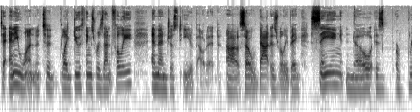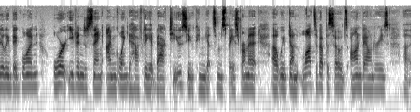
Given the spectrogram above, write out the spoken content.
to anyone to like do things resentfully and then just eat about it. Uh, so that is really big. Saying no is a really big one, or even just saying, I'm going to have to get back to you so you can get some space from it. Uh, we've done lots of episodes on boundaries. Uh,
